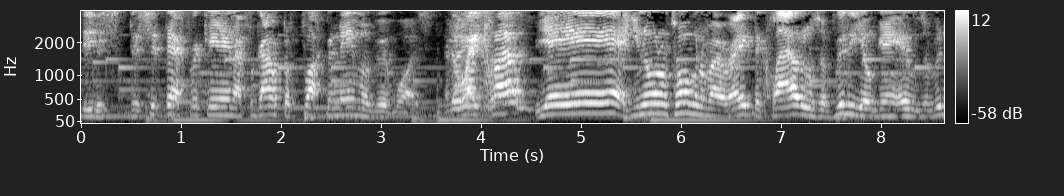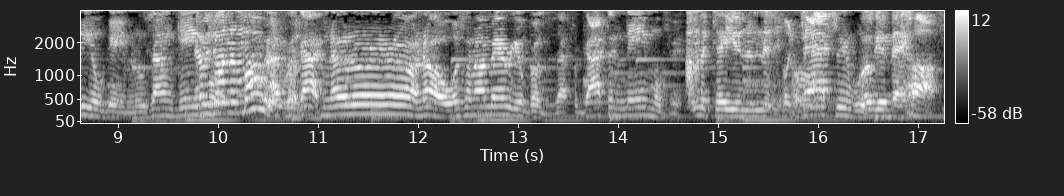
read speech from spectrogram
The- shit that freaking I forgot what the fuck the name of it was. And The I- White Cloud? Yeah, yeah, yeah. You know what I'm talking about, right? The cloud. It was a video game. It was a video game, and it was on Game It was on the Mario I Brothers. forgot. No, no, no, no, no. It wasn't on Mario Brothers. I forgot the name of it. I'm gonna tell you in a minute. But Hold that shit We'll was get back. tough.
